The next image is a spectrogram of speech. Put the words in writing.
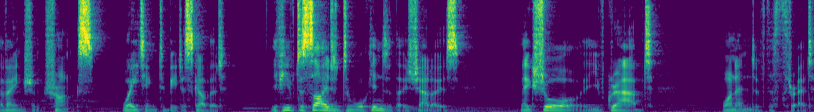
of ancient trunks, waiting to be discovered. If you've decided to walk into those shadows, make sure you've grabbed one end of the thread.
